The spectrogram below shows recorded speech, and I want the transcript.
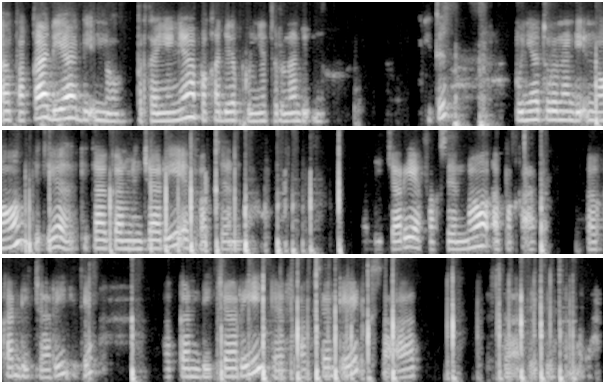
apakah dia di 0? Pertanyaannya apakah dia punya turunan di 0? Gitu. Punya turunan di 0 gitu ya. Kita akan mencari f aksen 0. Dicari f aksen 0 apakah akan dicari gitu ya. Akan dicari f aksen x saat saat x sama lah.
